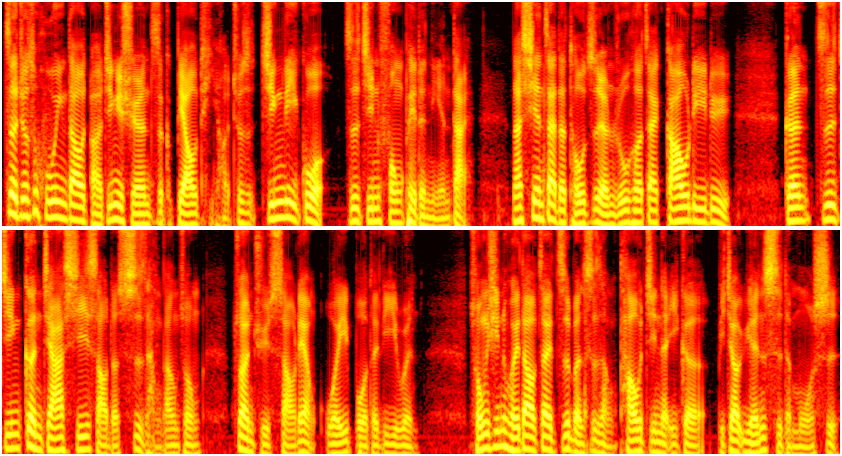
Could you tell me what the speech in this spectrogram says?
这就是呼应到呃《经济学人》这个标题哈，就是经历过资金丰沛的年代。那现在的投资人如何在高利率跟资金更加稀少的市场当中赚取少量微薄的利润，重新回到在资本市场淘金的一个比较原始的模式？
